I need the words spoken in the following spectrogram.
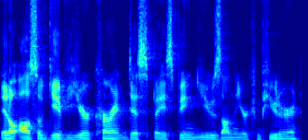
It'll also give your current disk space being used on your computer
